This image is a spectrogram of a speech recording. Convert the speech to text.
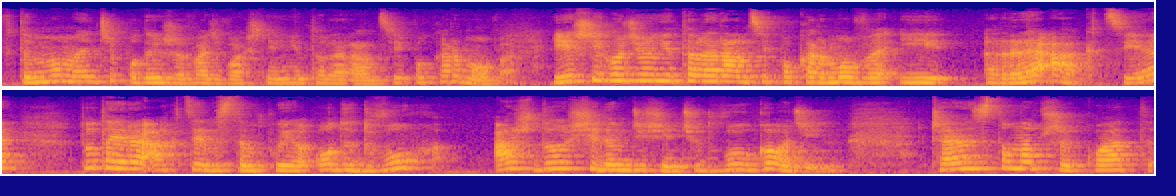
w tym momencie podejrzewać właśnie nietolerancje pokarmowe. Jeśli chodzi o nietolerancje pokarmowe i reakcje, tutaj reakcja występuje od 2 aż do 72 godzin. Często na przykład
